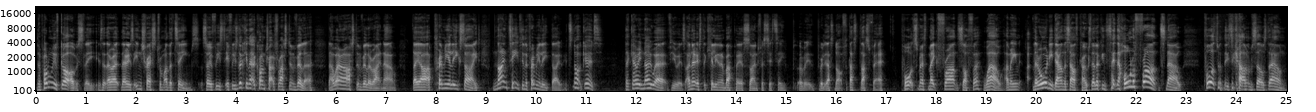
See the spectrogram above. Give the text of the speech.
The problem we've got, obviously, is that there are, there is interest from other teams. So if he's if he's looking at a contract from Aston Villa, now where are Aston Villa right now? They are a Premier League side, 19th in the Premier League though. It's not good. They're going nowhere, viewers. I noticed that Kylian Mbappe has signed for City. I mean, really, that's not that's that's fair. Portsmouth make France offer. Wow. I mean, they're already down the south coast. They're looking to take the whole of France now. Portsmouth needs to calm themselves down.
